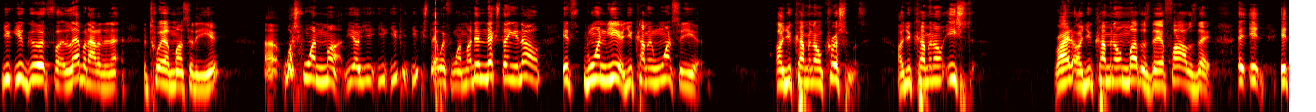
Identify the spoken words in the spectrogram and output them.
you, you're good for 11 out of the 12 months of the year. Uh, what's one month? You know, you, you, you, can, you can stay away for one month. Then the next thing you know, it's one year. You're coming once a year. Are you coming on Christmas? Are you coming on Easter? Right? Are you coming on Mother's Day or Father's Day? It, it, it,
